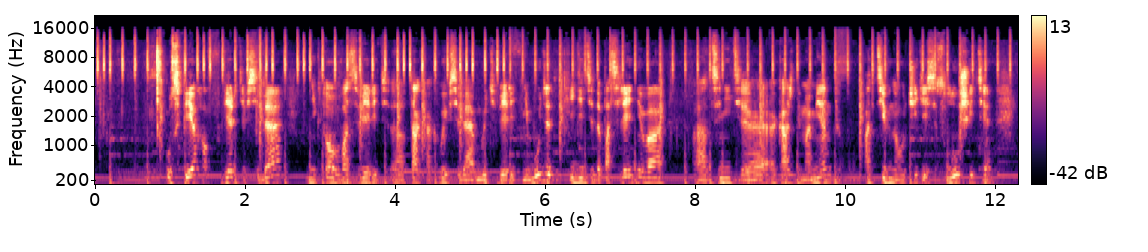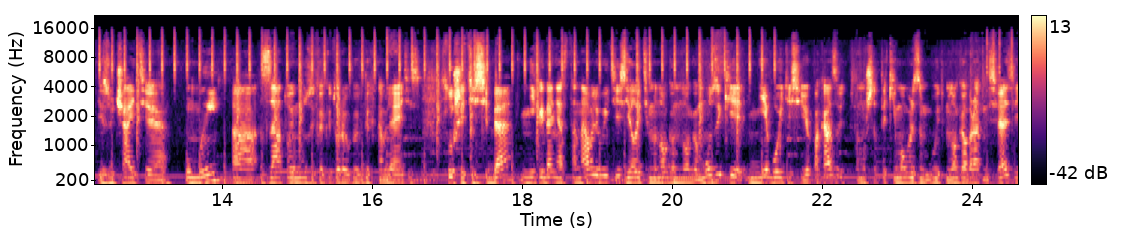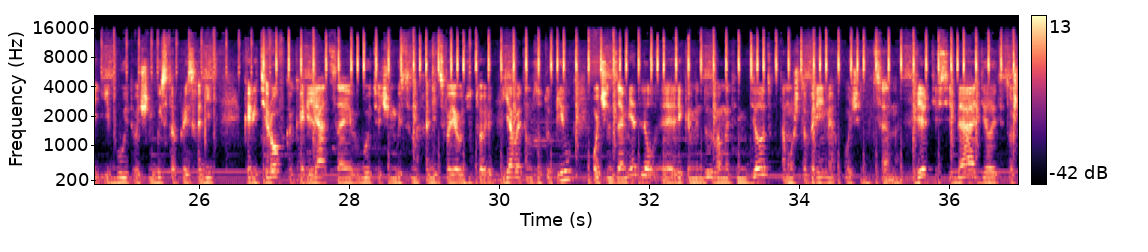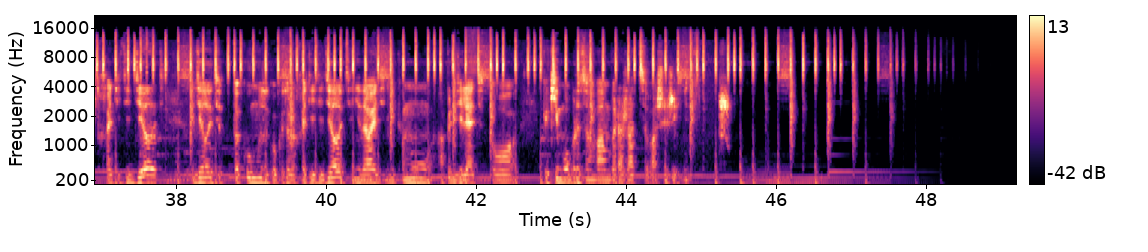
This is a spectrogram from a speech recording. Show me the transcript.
Успехов, верьте в себя, никто в вас верить э, так, как вы в себя будете верить, не будет. Идите до последнего, э, цените каждый момент, активно учитесь, слушайте, изучайте умы а, за той музыкой, которой вы вдохновляетесь, слушайте себя, никогда не останавливайтесь, делайте много-много музыки, не бойтесь ее показывать, потому что таким образом будет много обратной связи и будет очень быстро происходить корректировка, корреляция, и вы будете очень быстро находить свою аудиторию. Я в этом затупил, очень замедлил, э, рекомендую вам это не делать, потому что время очень ценно. Верьте в себя, делайте то, что хотите делать, делайте такую музыку, которую хотите делать, не давайте никому определять то, каким образом вам выражаться в вашей жизни.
